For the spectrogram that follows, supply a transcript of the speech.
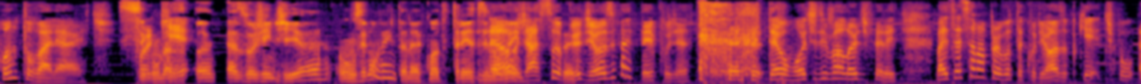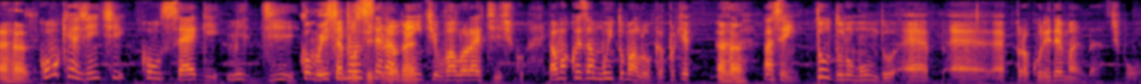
Quanto vale a arte? Segundo Porque as bancas hoje em dia, 11,90, né? Quanto? 13,90? Não, já subiu de 11 faz tempo já. Tem um monte de valor diferente. Mas essa é uma pergunta curiosa, porque, tipo, Aham. como que a gente consegue medir Como isso é possível, né? financeiramente o valor artístico? É uma coisa muito maluca, porque, Aham. assim, tudo no mundo é, é, é procura e demanda. Tipo, o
